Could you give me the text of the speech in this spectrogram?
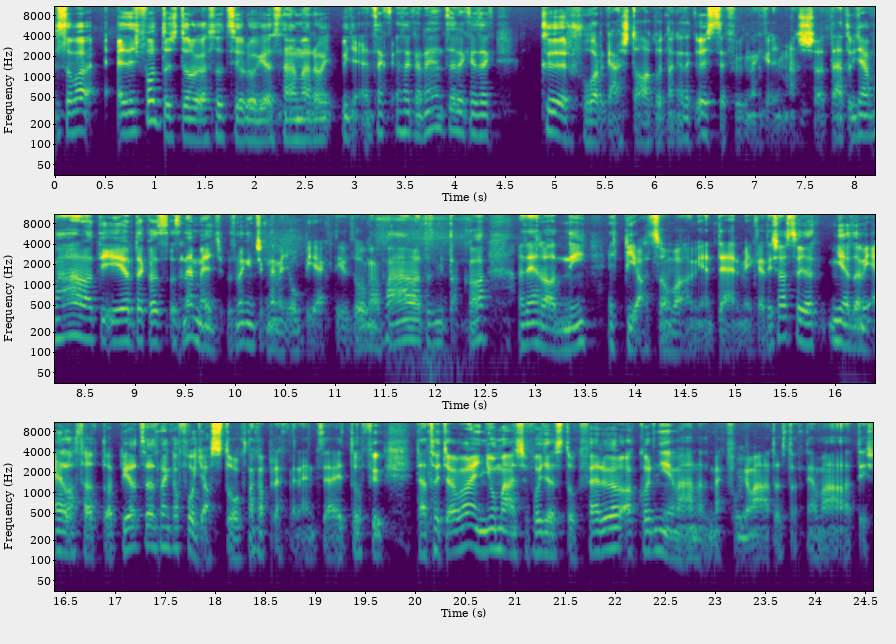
szóval ez egy fontos dolog a szociológia számára, hogy ugye ezek, ezek a rendszerek, ezek körforgást alkotnak, ezek összefüggnek egymással. Tehát ugye a vállalati érdek az, az nem egy, az megint csak nem egy objektív dolog, a vállalat az mit akar? Az eladni egy piacon valamilyen terméket. És az, hogy mi az, ami eladható a piacon, az meg a fogyasztóknak a preferenciáitól függ. Tehát, hogyha van egy nyomás a fogyasztók felől, akkor nyilván az meg fogja változtatni a vállalat is.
